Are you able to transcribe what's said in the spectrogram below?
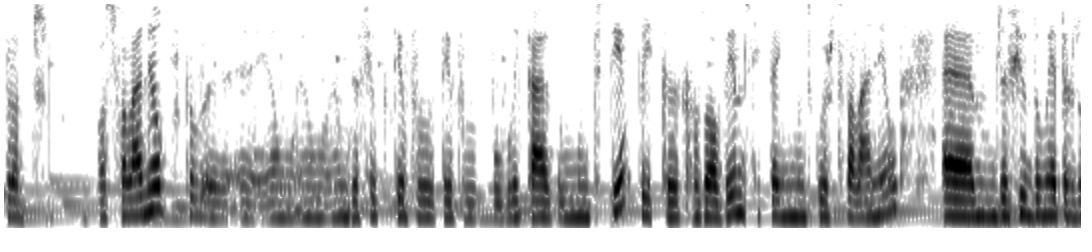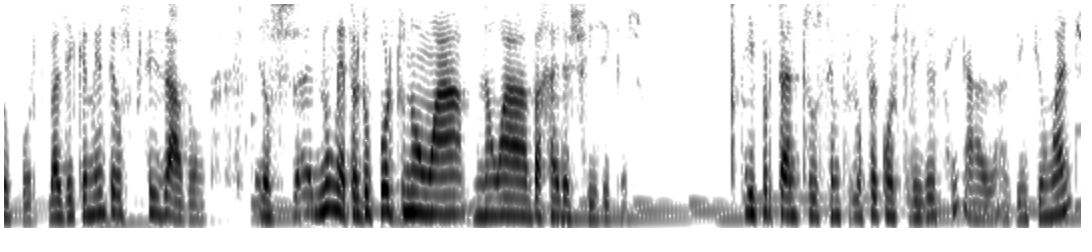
pronto, posso falar nele porque é, é um, é um, é um desafio que teve, teve publicado muito tempo e que resolvemos e que tenho muito gosto de falar nele, um desafio do metro do Porto. Basicamente eles precisavam, eles, no metro do Porto não há, não há barreiras físicas, e, portanto, sempre ele foi construído assim, há, há 21 anos,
